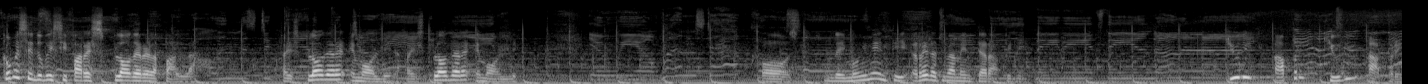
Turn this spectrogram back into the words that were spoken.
Come se dovessi far esplodere la palla. Fai esplodere e molli, la fai esplodere e molli. Così, dei movimenti relativamente rapidi. Chiudi, apri, chiudi, apri.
